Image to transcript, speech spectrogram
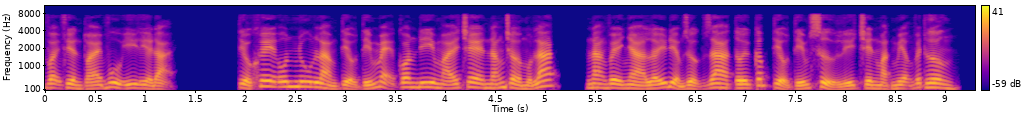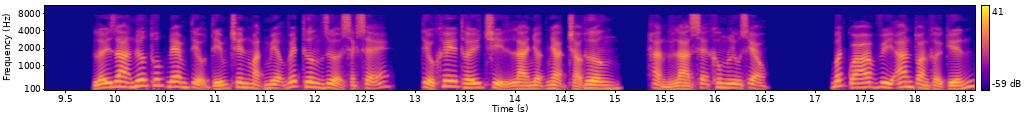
vậy phiền toái Vu Y Lìa đại. Tiểu Khê ôn nhu làm tiểu tím mẹ con đi mái che nắng chờ một lát, nàng về nhà lấy điểm dược ra tới cấp tiểu tím xử lý trên mặt miệng vết thương. Lấy ra nước thuốc đem tiểu tím trên mặt miệng vết thương rửa sạch sẽ, tiểu Khê thấy chỉ là nhợt nhạt chảo thương, hẳn là sẽ không lưu sẹo. Bất quá vì an toàn khởi kiến,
